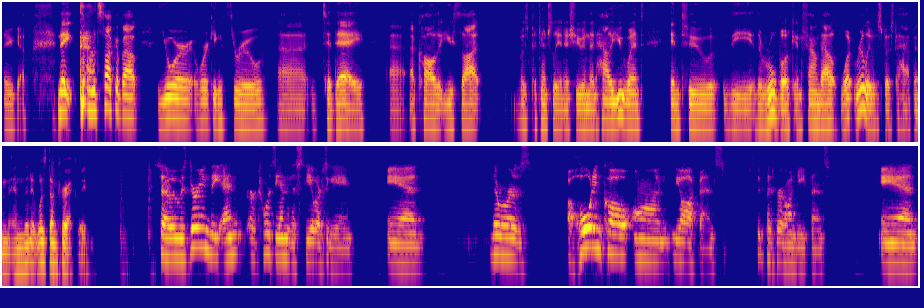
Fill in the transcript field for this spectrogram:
There you go, Nate. let's talk about your working through uh, today uh, a call that you thought was potentially an issue, and then how you went into the the rule book and found out what really was supposed to happen, and that it was done correctly. So it was during the end or towards the end of the Steelers game, and there was a holding call on the offense, Pittsburgh on defense. And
